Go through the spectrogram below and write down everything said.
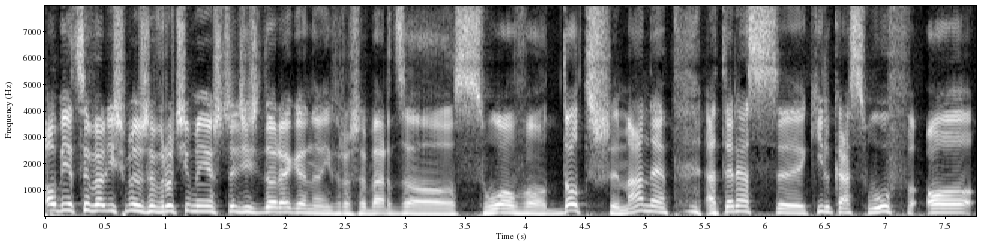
Obiecywaliśmy, że wrócimy jeszcze dziś do reggae, no i proszę bardzo, słowo dotrzymane. A teraz y, kilka słów o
